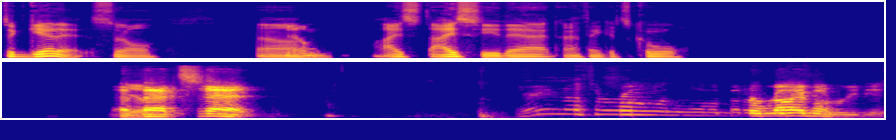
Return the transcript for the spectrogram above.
to get it. So, um, I s- I see that. I think it's cool. Now, Yep. That said, there ain't nothing wrong with a little bit of rivalry to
